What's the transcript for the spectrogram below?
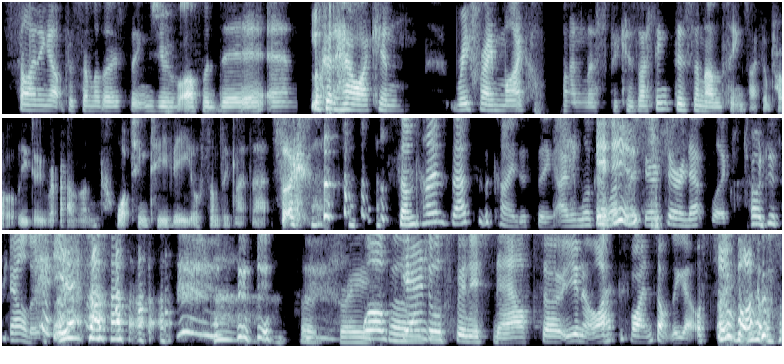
signing up for some of those things you've offered there and look at how I can reframe my mindless because I think there's some other things I could probably do rather than watching TV or something like that. So sometimes that's the kindest thing. I mean, look, I love my fair share of Netflix. Don't discount it. Yeah. that's great. Well, oh, Scandal's finished now, so you know I have to find something else to watch.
